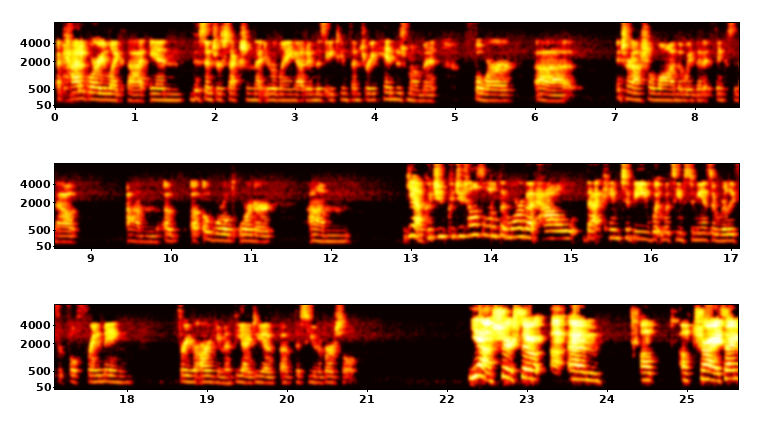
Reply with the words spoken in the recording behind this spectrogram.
a category like that in this intersection that you're laying out in this 18th century hinge moment for uh, international law and the way that it thinks about um, a, a, world order. Um, yeah, could you could you tell us a little bit more about how that came to be? What, what seems to me as a really fruitful framing for your argument, the idea of, of this universal. Yeah, sure. So uh, um, I'll I'll try. So I'm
